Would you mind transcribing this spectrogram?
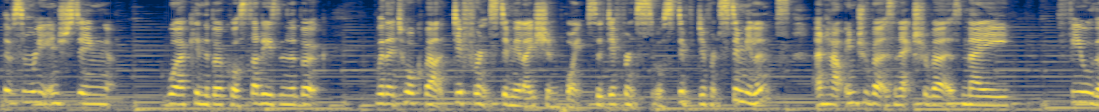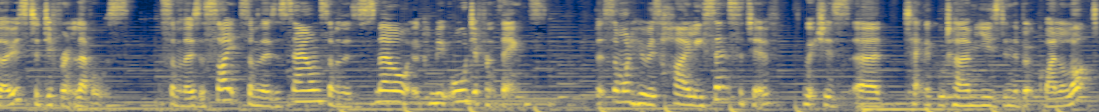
There was some really interesting work in the book or studies in the book where they talk about different stimulation points, so different or st- different stimulants, and how introverts and extroverts may feel those to different levels. Some of those are sight, some of those are sound, some of those are smell. It can be all different things. But someone who is highly sensitive, which is a technical term used in the book quite a lot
